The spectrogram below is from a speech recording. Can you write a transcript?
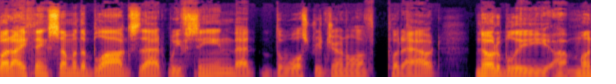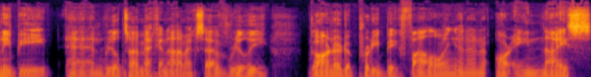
But I think some of the blogs that we've seen that the Wall Street Journal have put out, notably uh, Money Beat and Real Time Economics, have really garnered a pretty big following and are a nice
